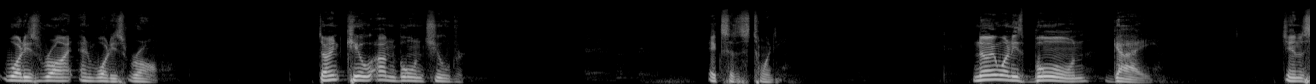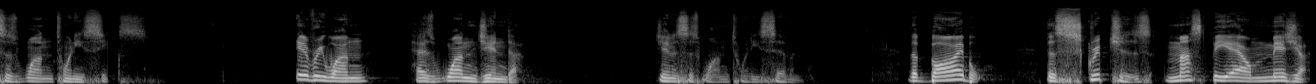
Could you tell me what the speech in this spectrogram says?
what is right and what is wrong. Don't kill unborn children. Exodus 20. No one is born gay. Genesis 1:26. Everyone has one gender. Genesis 1:27. The Bible, the scriptures must be our measure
